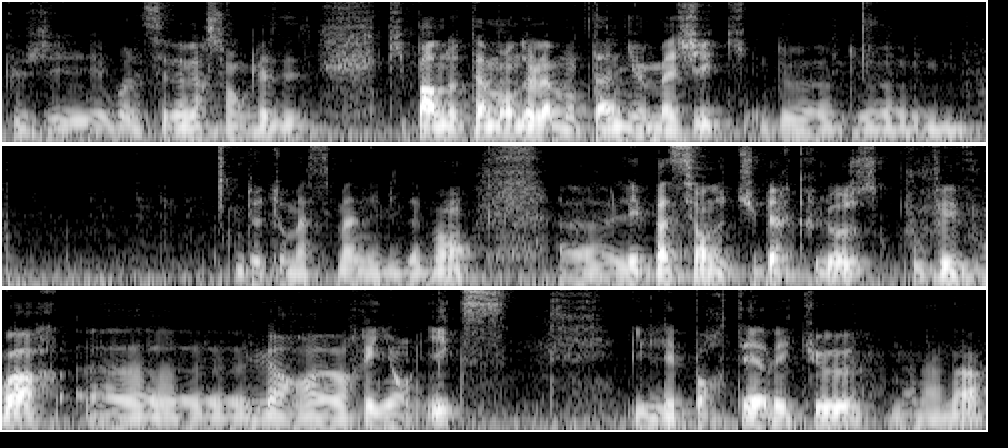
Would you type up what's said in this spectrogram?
que j'ai, voilà, c'est la version anglaise, qui parle notamment de la montagne magique de, de de Thomas Mann évidemment, euh, les patients de tuberculose pouvaient voir euh, leur euh, rayon X, ils les portaient avec eux, nanana.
